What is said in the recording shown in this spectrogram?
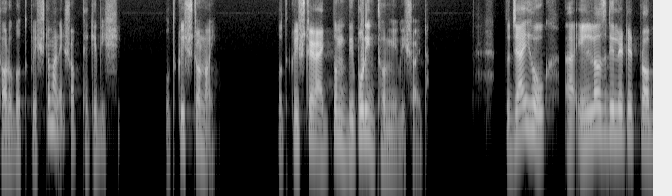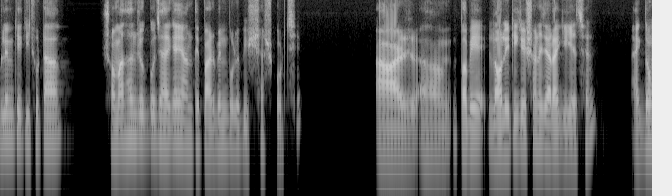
সর্বোৎকৃষ্ট মানে সব থেকে বেশি। উৎকৃষ্ট নয়। উৎকৃষ্টের একদম বিপরীত ধর্মী বিষয়টা। তো যাই হোক ইনলস রিলেটেড প্রবলেমকে কিছুটা সমাধানযোগ্য জায়গায় আনতে পারবেন বলে বিশ্বাস করছি। আর তবে ল লিটিগেশনে যারা গিয়েছেন, একদম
